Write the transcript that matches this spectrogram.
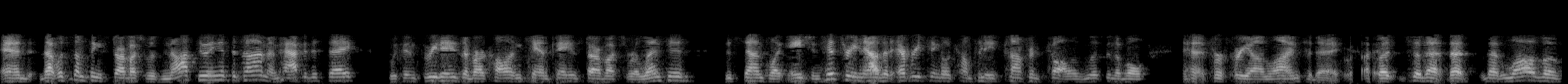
And that was something Starbucks was not doing at the time. I'm happy to say within three days of our call-in campaign, Starbucks relented. This sounds like ancient history now that every single company's conference call is listenable for free online today. Right. But so that, that, that love of,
